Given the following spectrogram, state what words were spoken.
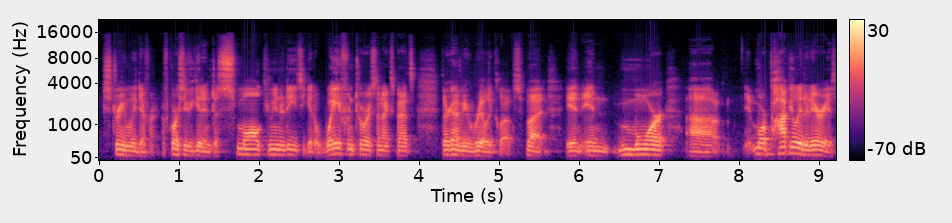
extremely different. Of course, if you get into small communities, you get away from tourists and expats, they're going to be really close. But in, in more uh, more populated areas.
